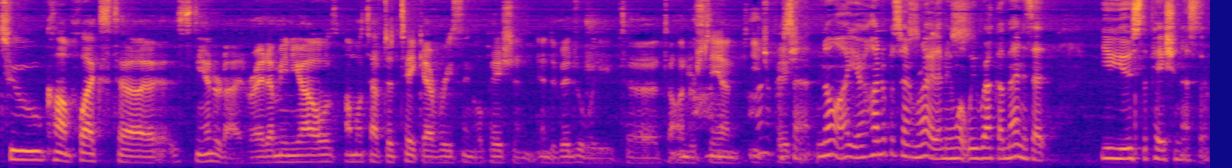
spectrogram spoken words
too complex to standardize, right? I mean, you almost have to take every single patient individually to, to understand each 100%. patient. No, you're 100% right. I mean, what we recommend is that you use the patient as their,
